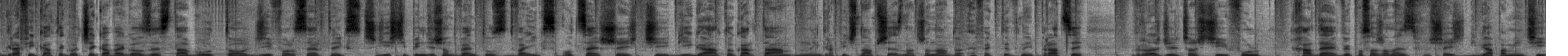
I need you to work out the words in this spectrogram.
Grafika tego ciekawego zestawu to GeForce RTX 3050 Ventus 2X OC 6 GB. To karta mm, graficzna przeznaczona do efektywnej pracy w rozdzielczości Full HD. Wyposażona jest w 6 GB pamięci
